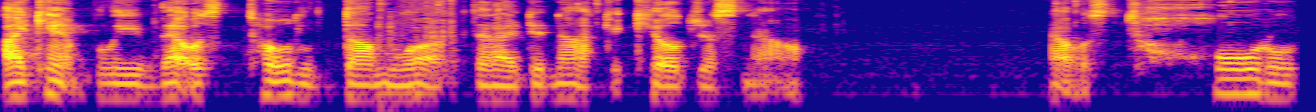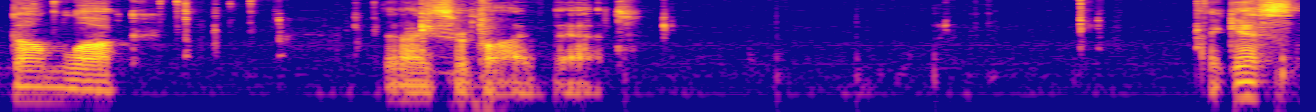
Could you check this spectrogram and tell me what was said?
I can't believe that was total dumb luck that I did not get killed just now. That was total dumb luck that I survived that. I guess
